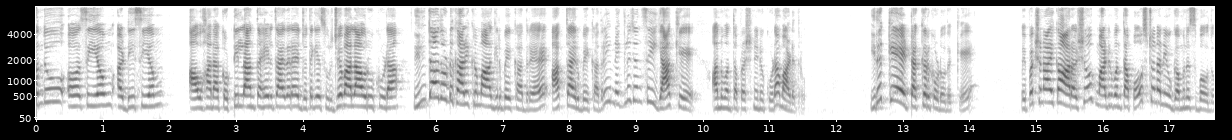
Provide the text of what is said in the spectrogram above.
ಒಂದು ಸಿಎಂ ಡಿ ಸಿ ಎಂ ಆಹ್ವಾನ ಕೊಟ್ಟಿಲ್ಲ ಅಂತ ಹೇಳ್ತಾ ಇದ್ದಾರೆ. ಜೊತೆಗೆ ಸುರ್ಜೇವಾಲಾ ಅವರು ಕೂಡ ಇಂಥ ದೊಡ್ಡ ಕಾರ್ಯಕ್ರಮ ಆಗಿರ್ಬೇಕಾದ್ರೆ, ಆಗ್ತಾ ಇರಬೇಕಾದ್ರೆ ಈ ನೆಗ್ಲಿಜೆನ್ಸಿ ಯಾಕೆ ಅನ್ನುವಂಥ ಪ್ರಶ್ನೆನೂ ಕೂಡ ಮಾಡಿದ್ರು. ಇದಕ್ಕೆ ಟಕ್ಕರ್ ಕೊಡೋದಕ್ಕೆ ವಿಪಕ್ಷ ನಾಯಕ ಆರ್ ಅಶೋಕ್ ಮಾಡಿರುವಂಥ ಪೋಸ್ಟನ್ನು ನೀವು ಗಮನಿಸಬಹುದು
